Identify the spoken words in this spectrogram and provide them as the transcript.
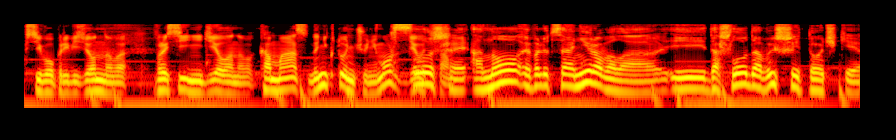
всего привезенного в России не деланного, КАМАЗ, да никто ничего не может Слушай, делать Слушай, оно эволюционировало и дошло до высшей точки.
